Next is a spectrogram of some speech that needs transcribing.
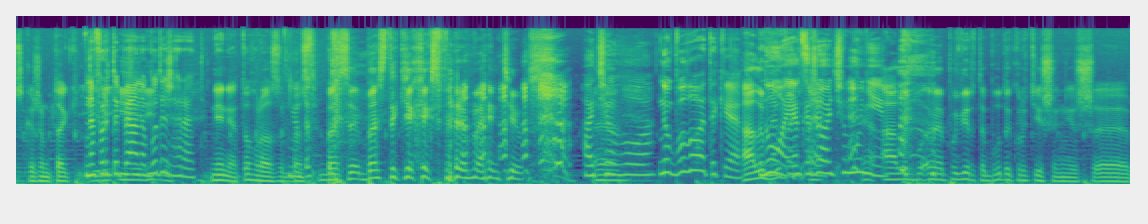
скажімо так, На і- фортепіано і- і- будеш грати? Ні, ні, того разу Ну, без, без, без таких експериментів. А чого? Ну було таке. Але ну, буде- я кажу, а чому ні? Але е, повірте, буде крутіше, ніж е,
